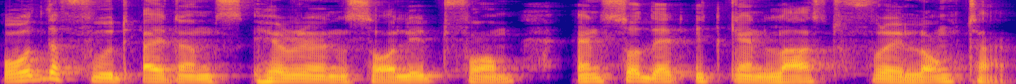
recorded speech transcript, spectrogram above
All the food items here in solid form and so that it can last for a long time.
